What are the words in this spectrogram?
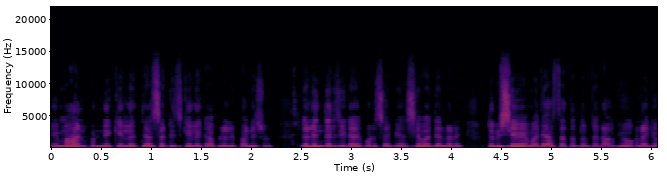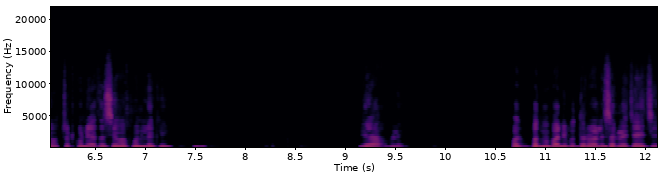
हे महान पुण्य केलं त्यासाठीच केलं की आपल्याला पाणी सोडून. जलिंदरजी गायकवाड साहेब या सेवा देणारे तुम्ही सेवेमध्ये असतात तर तुमचं नाव घेऊ ना घेऊ चुटकून याचं सेवक म्हणलं की. या आपले. पद- पद्मपाणी बुद्धरवाले सगळेच यायचे.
